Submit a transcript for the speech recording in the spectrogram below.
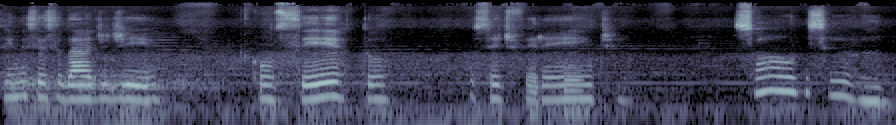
Sem necessidade de conserto, você diferente, só observando.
